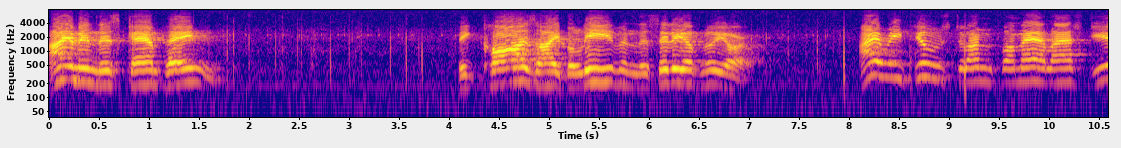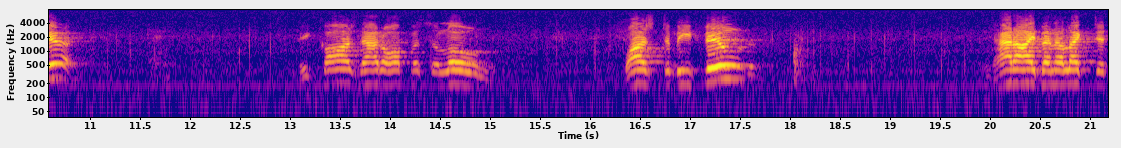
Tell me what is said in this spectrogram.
I am in this campaign because I believe in the city of New York. I refused to run for mayor last year because that office alone was to be filled. And Had I been elected,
